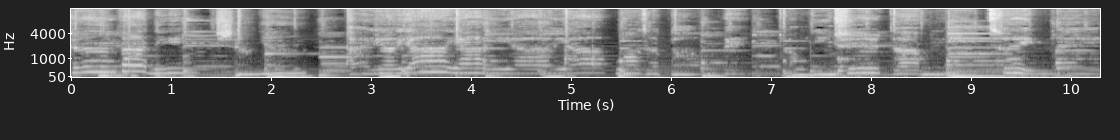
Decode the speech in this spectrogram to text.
人把你想念。哎呀呀呀呀呀，我的宝贝，让你知道你最美。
